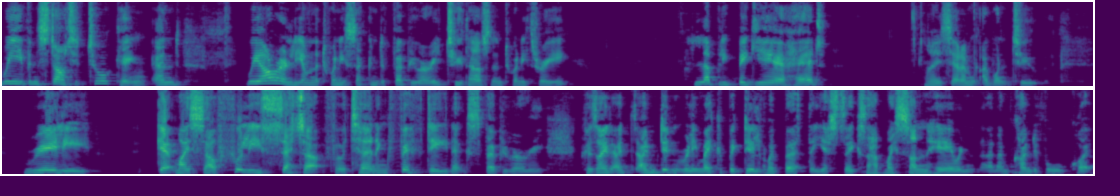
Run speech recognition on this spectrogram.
we even started talking. And we are only on the 22nd of February, 2023. Lovely big year ahead. I said, I'm, I want to really get myself fully set up for turning 50 next February because I, I, I, didn't really make a big deal of my birthday yesterday because I have my son here and, and I'm kind of all quite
